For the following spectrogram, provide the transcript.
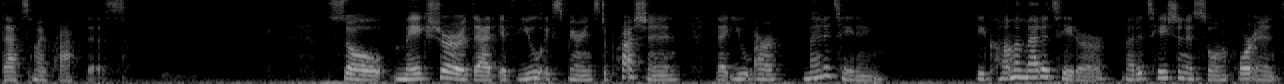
That's my practice. So make sure that if you experience depression, that you are meditating. Become a meditator. Meditation is so important.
